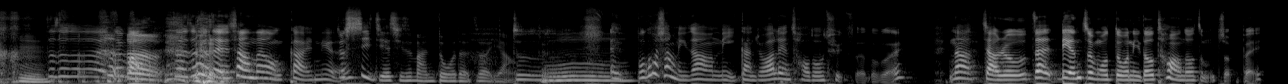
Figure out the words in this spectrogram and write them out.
嗯，对对对对，对吧？对，就有点像那种概念，就细节其实蛮多的这样。对对对。哎，不过像你这样，你感觉要练超多曲子，对不对？那假如在练这么多，你都通常都怎么准备？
